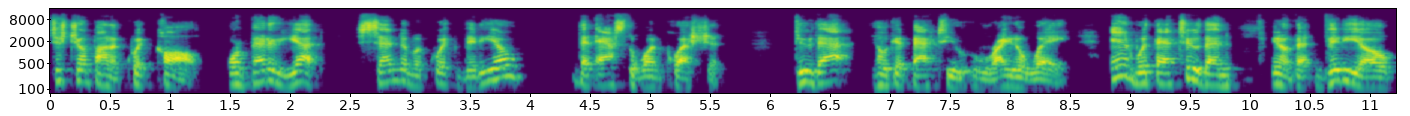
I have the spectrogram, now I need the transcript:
just jump on a quick call, or better yet, send him a quick video that asks the one question. Do that, he'll get back to you right away. And with that too, then you know that video.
